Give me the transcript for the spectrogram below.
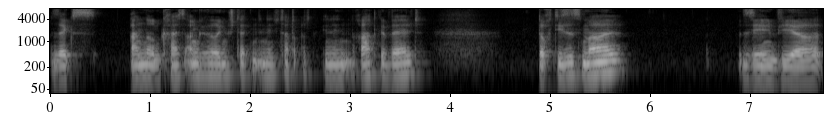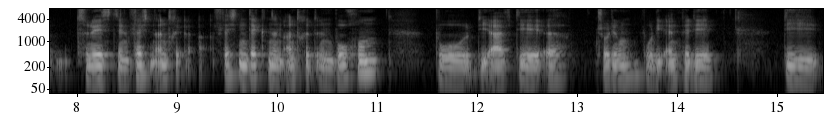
sechs anderen kreisangehörigen Städten in den, Stadt, in den Rat gewählt. Doch dieses Mal sehen wir zunächst den flächendeckenden Antritt in Bochum, wo die AfD, äh, Entschuldigung, wo die NPD die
